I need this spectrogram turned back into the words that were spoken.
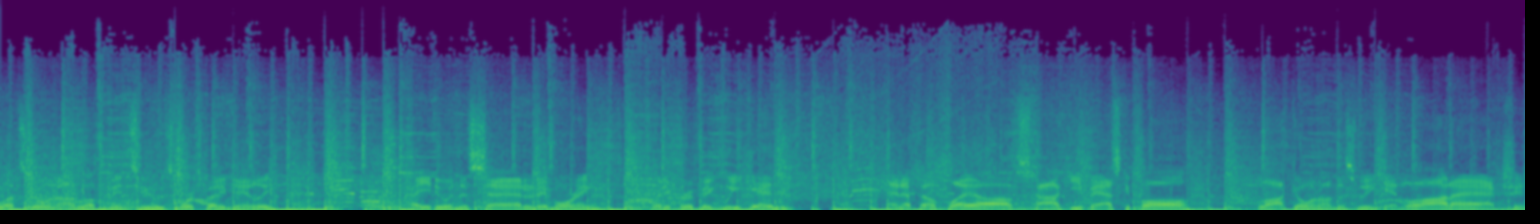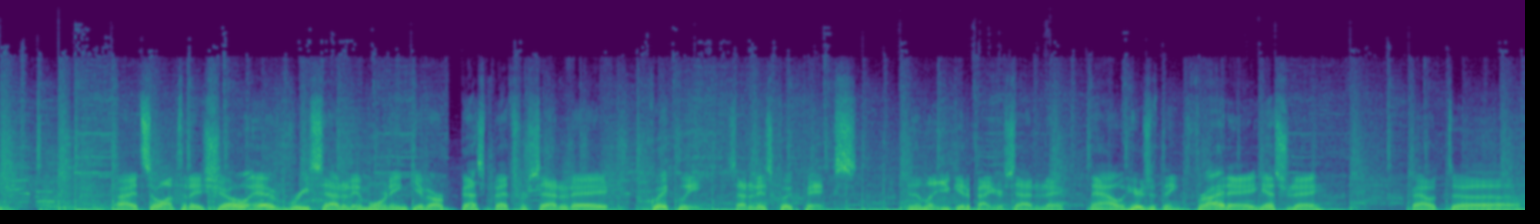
What's going on? Welcome into Sports Betting Daily. How you doing this Saturday morning? Ready for a big weekend? NFL playoffs, hockey, basketball. A lot going on this weekend. A lot of action. All right, so on today's show, every Saturday morning, give our best bets for Saturday quickly. Saturday's quick picks, and then let you get about your Saturday. Now, here's the thing Friday, yesterday, about uh,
